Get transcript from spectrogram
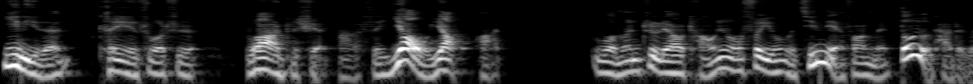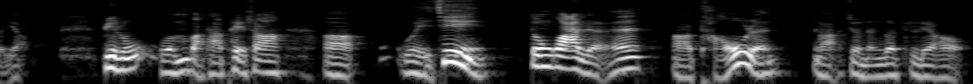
伊拟人可以说是不二之选啊，是药药啊。我们治疗常用费用的经典方里面都有它这个药，比如我们把它配上啊韦劲、冬瓜仁啊桃仁啊，就能够治疗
